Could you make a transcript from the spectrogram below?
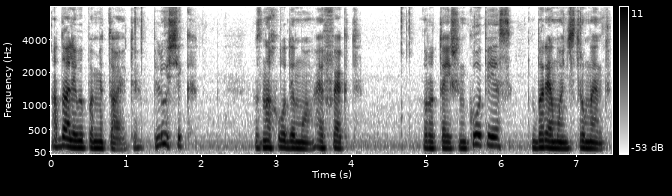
А далі ви пам'ятаєте, плюсик, знаходимо ефект Rotation Copies, беремо інструмент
